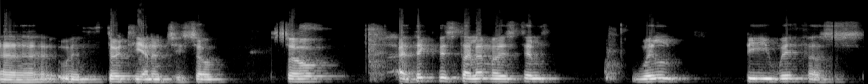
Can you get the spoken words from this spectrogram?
uh, with dirty energy. So, so I think this dilemma is still will be with us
